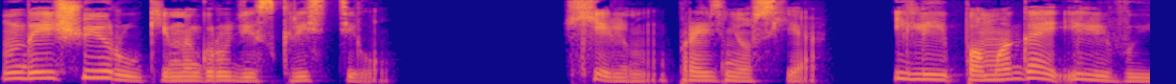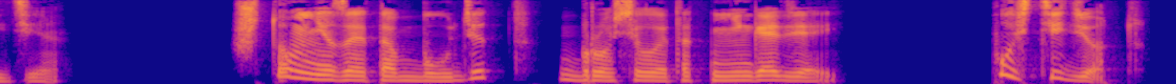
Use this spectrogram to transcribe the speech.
Да еще и руки на груди скрестил. «Хельм», — произнес я, или помогай, или выйди». «Что мне за это будет?» — бросил этот негодяй. «Пусть идет»,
